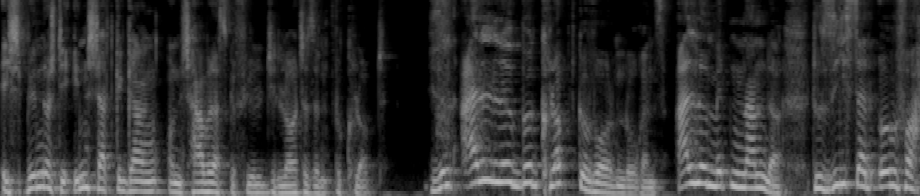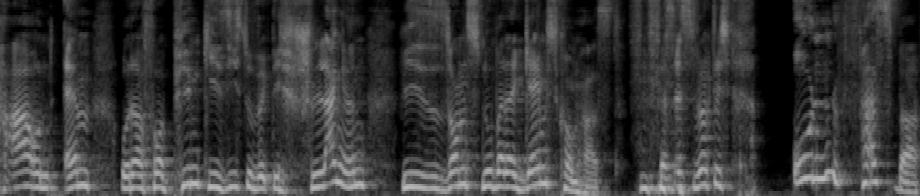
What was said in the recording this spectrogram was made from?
ich bin durch die Innenstadt gegangen und ich habe das Gefühl, die Leute sind bekloppt. Die sind alle bekloppt geworden, Lorenz. Alle miteinander. Du siehst dann irgendwo vor H&M oder vor Pimki siehst du wirklich Schlangen, wie du sonst nur bei der Gamescom hast. Das ist wirklich unfassbar,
